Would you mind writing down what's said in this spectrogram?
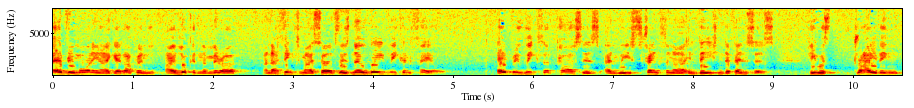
Every morning I get up and I look in the mirror and I think to myself, there's no way we can fail. Every week that passes and we strengthen our invasion defenses. He was driving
